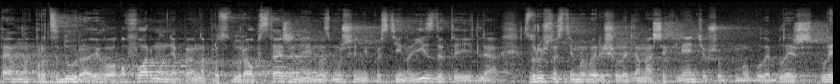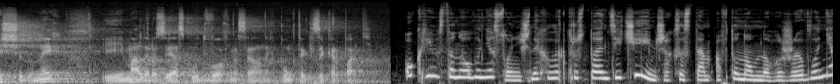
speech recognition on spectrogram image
Певна процедура його оформлення, певна процедура обстеження, і ми змушені постійно їздити. І для зручності ми вирішили для наших клієнтів, щоб ми були ближ, ближче до них і мали розв'язку у двох населених пунктах в Закарпатті. Окрім встановлення сонячних електростанцій чи інших систем автономного живлення,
